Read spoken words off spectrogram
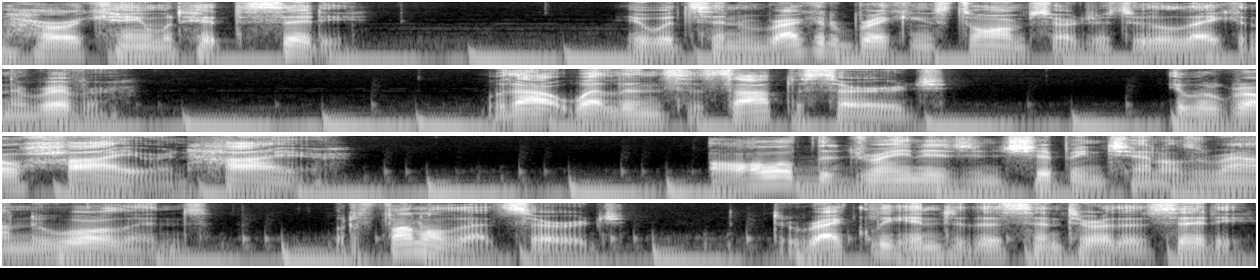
A hurricane would hit the city. It would send record breaking storm surges through the lake and the river. Without wetlands to stop the surge, it would grow higher and higher. All of the drainage and shipping channels around New Orleans would funnel that surge directly into the center of the city.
